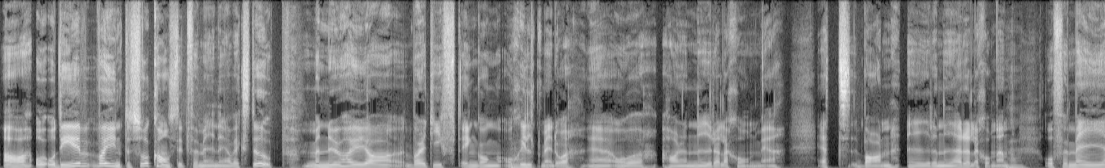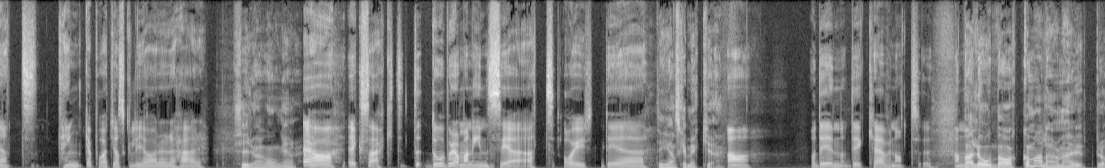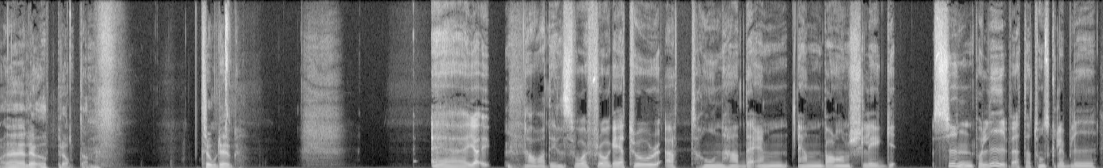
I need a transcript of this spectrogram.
Ja, och, och, det var ju inte så konstigt för mig när jag växte upp. Men nu har ju jag varit gift en gång och mm. skilt mig då eh, och har en ny relation med ett barn i den nya relationen. Mm. Och för mig att tänka på att jag skulle göra det här Fyra gånger? Ja, exakt. D då börjar man inse att oj, det... Det är ganska mycket. Ja, och det, det kräver något annat. Vad låg bakom alla de här eller uppbrotten? Tror du? Eh, ja, ja, det är en svår fråga. Jag tror att hon hade en, en barnslig syn på livet. Att hon skulle bli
